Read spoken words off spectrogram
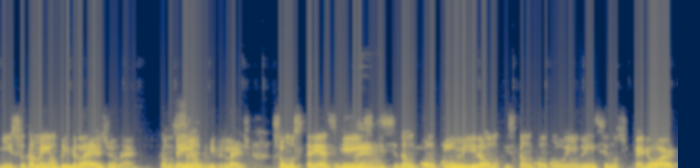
e isso também é um privilégio, né? Também Sim. é um privilégio. Somos três gays Sim. que se não concluíram, estão concluindo o ensino superior.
